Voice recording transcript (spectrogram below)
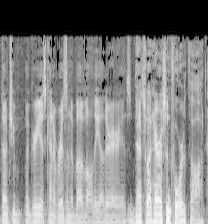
don't you agree, has kind of risen above all the other areas? That's what Harrison Ford thought.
